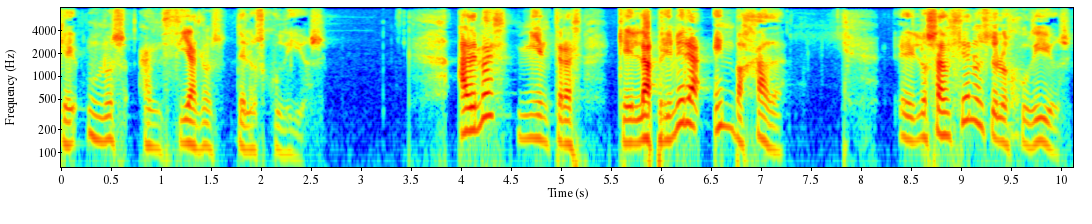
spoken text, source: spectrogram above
que unos ancianos de los judíos. Además, mientras que la primera embajada, eh, los ancianos de los judíos,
